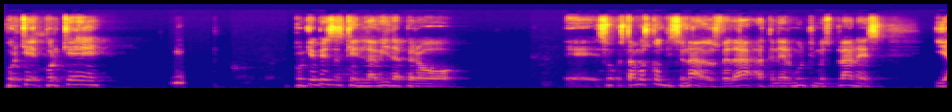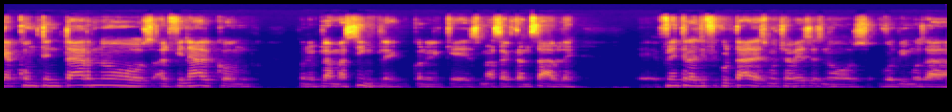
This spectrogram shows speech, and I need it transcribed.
¿Por qué, por qué, por qué piensas que en la vida, pero eh, estamos condicionados, ¿verdad? A tener múltiples planes y a contentarnos al final con, con, el plan más simple, con el que es más alcanzable. Eh, frente a las dificultades muchas veces nos volvimos a,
